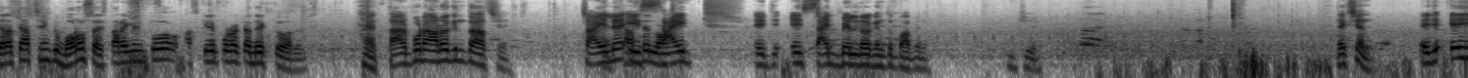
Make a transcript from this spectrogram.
যারা চাচ্ছেন একটু বড় সাইজ তারা কিন্তু আজকের এই প্রোডাক্টটা দেখতে পারেন। হ্যাঁ তারপরে আরও কিন্তু আছে। চাইলে এই সাথে long- সাইড এই যে এই সাইড বেলটাও কিন্তু পাবেন। জি। দেখছেন? এই যে এই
